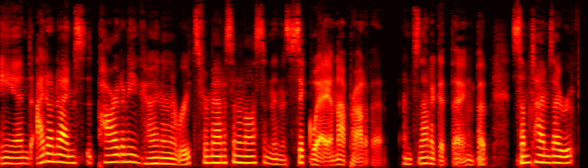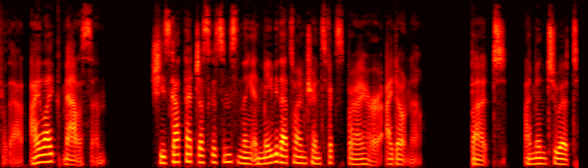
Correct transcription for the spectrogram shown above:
And I don't know, I'm part of me kind of roots for Madison and Austin in a sick way. I'm not proud of it. And it's not a good thing, but sometimes I root for that. I like Madison. She's got that Jessica Simpson thing, and maybe that's why I'm transfixed by her. I don't know. But I'm into it.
